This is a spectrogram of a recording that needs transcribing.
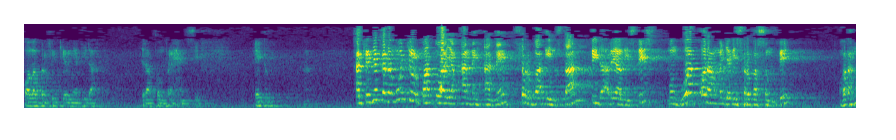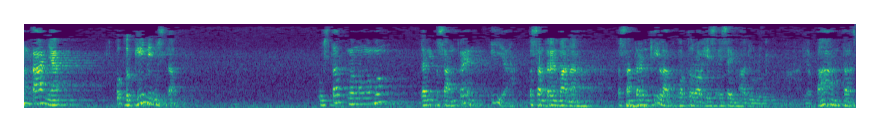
Pola berpikirnya tidak tidak komprehensif. Itu. Akhirnya karena muncul fatwa yang aneh-aneh, serba instan, tidak realistis, membuat orang menjadi serba sempit. Orang tanya, kok begini Ustaz? Ustadz ngomong-ngomong dari pesantren, iya. Pesantren mana? Pesantren kilat waktu Rohis SMA dulu. Ya pantas,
